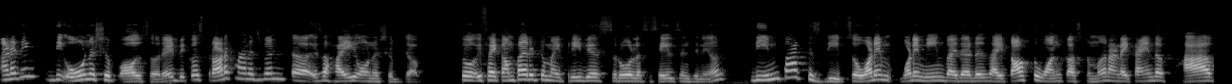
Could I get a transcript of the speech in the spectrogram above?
And i think the ownership also right because product management uh, is a high ownership job so if i compare it to my previous role as a sales engineer the impact is deep so what i what i mean by that is i talk to one customer and i kind of have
